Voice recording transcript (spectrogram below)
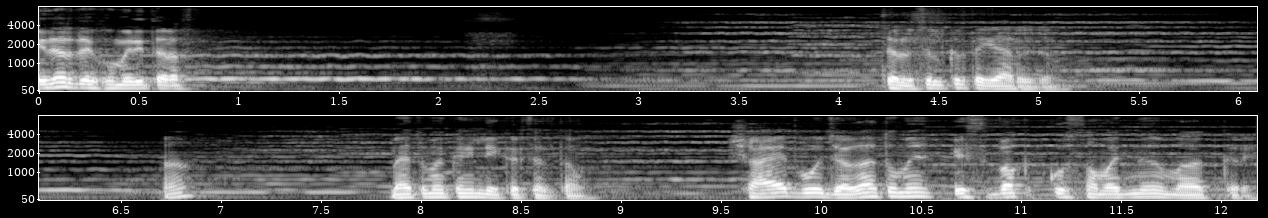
इधर देखो मेरी तरफ़। चलो चलकर तैयार हो जाओ। मैं तुम्हें कहीं लेकर चलता हूँ। शायद वो जगह तुम्हें इस वक्त को समझने में मदद करे।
